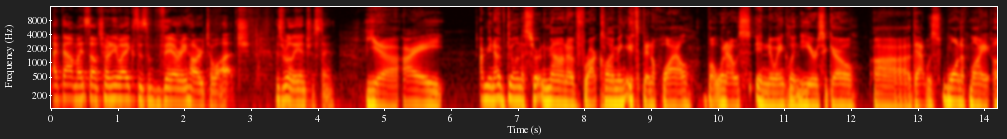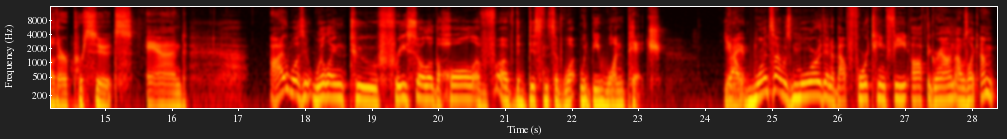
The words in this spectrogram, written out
I found myself turning away because it's very hard to watch. It's really interesting. Yeah, I I mean, I've done a certain amount of rock climbing. It's been a while, but when I was in New England years ago, uh, that was one of my other pursuits. And I wasn't willing to free solo the whole of, of the distance of what would be one pitch. You Right. know, once I was more than about 14 feet off the ground, I was like, I'm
